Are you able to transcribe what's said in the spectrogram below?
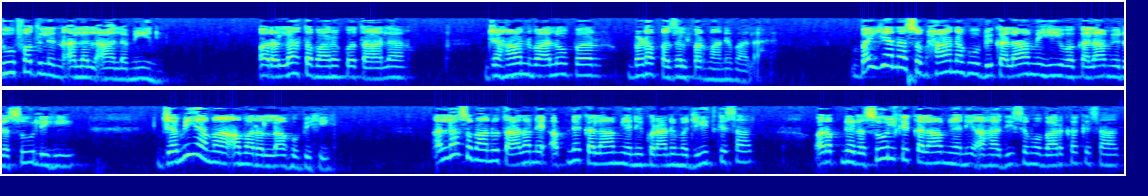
ذو فضل علی العالمین. اور اللہ تبارک و تعالی جہان والوں پر بڑا فضل فرمانے والا ہے. بینا سبحان ہُ بکلام ہی و کلام رسول ہی جمی اما امر اللہ بھی اللہ سبحان تعالیٰ نے اپنے کلام یعنی قرآن مجید کے ساتھ اور اپنے رسول کے کلام یعنی احادیث مبارکہ کے ساتھ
